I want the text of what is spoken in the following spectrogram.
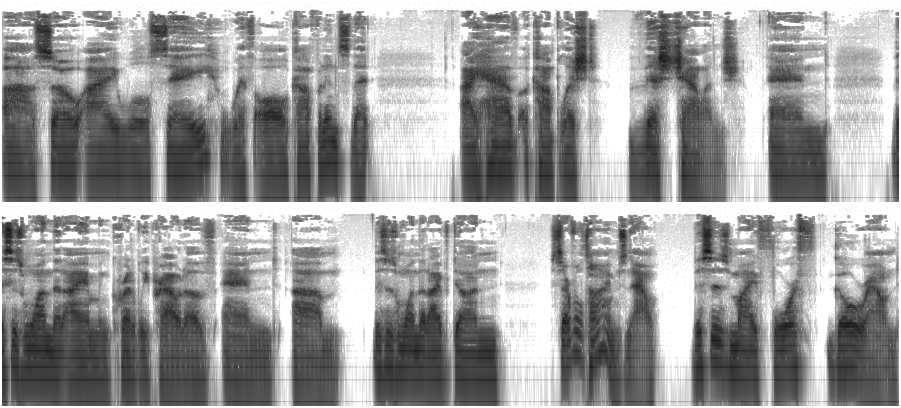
Uh, so I will say with all confidence that I have accomplished this challenge. And this is one that I am incredibly proud of. And um, this is one that I've done several times now. This is my fourth go around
